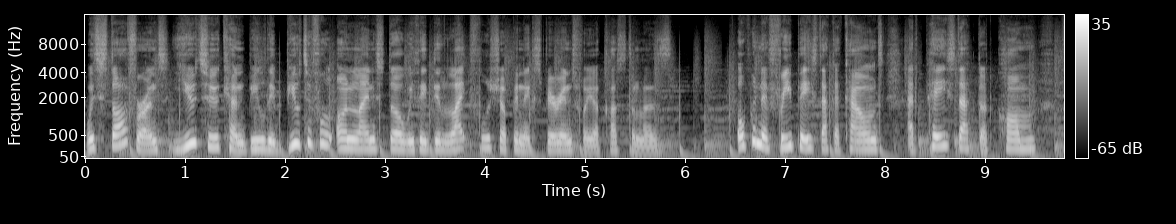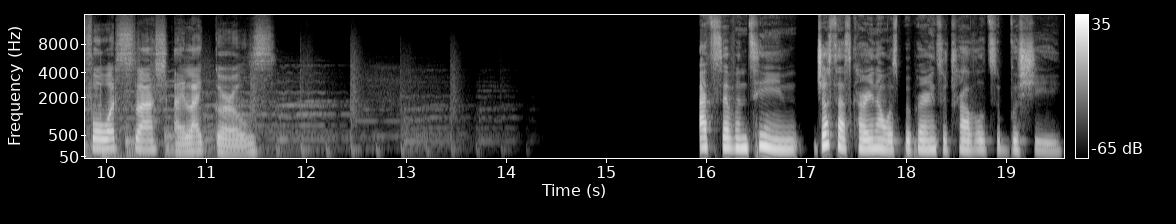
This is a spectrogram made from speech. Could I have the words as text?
With Storefront, you too can build a beautiful online store with a delightful shopping experience for your customers. Open a free Paystack account at paystack.com forward slash I like girls. At 17, just as Karina was preparing to travel to Bushey,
